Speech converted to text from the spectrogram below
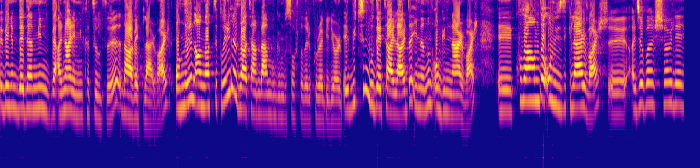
ve benim dedemin ve anneannemin katıldığı davetler var. Onların anlattıklarıyla zaten ben bugün bu sofraları kurabiliyorum. E, bütün bu detaylarda inanın o günler var. E, kulağımda o müzikler var. E, acaba şöyle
